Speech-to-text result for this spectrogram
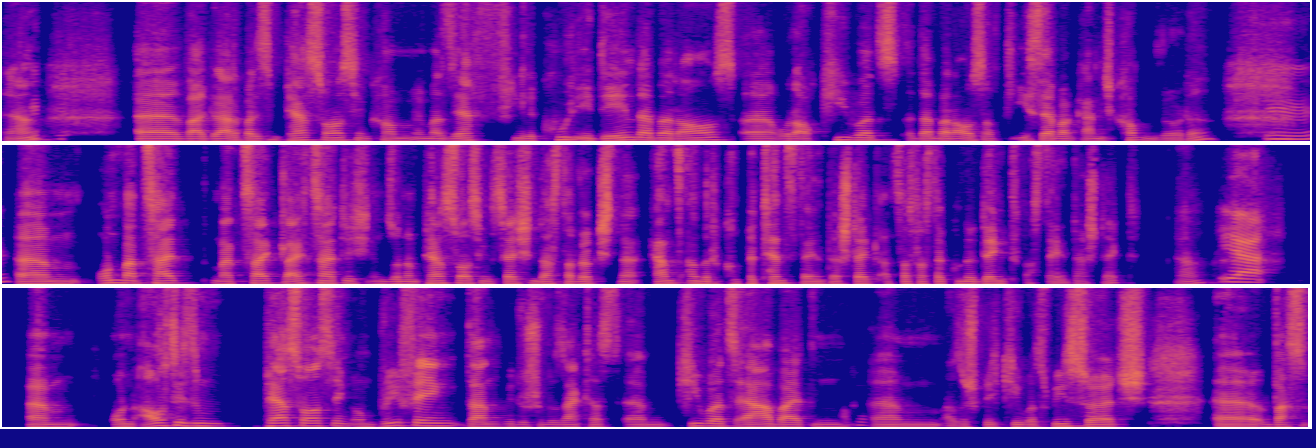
Ja. Mhm äh, weil gerade bei diesem Pair-Sourcing kommen immer sehr viele coole Ideen dabei raus äh, oder auch Keywords dabei raus, auf die ich selber gar nicht kommen würde. Mhm. Ähm, und man zeigt, man zeigt gleichzeitig in so einem Pair-Sourcing-Session, dass da wirklich eine ganz andere Kompetenz dahinter steckt, als das, was der Kunde denkt, was dahinter steckt. Ja. ja. Ähm, und aus diesem Pair-Sourcing und Briefing, dann, wie du schon gesagt hast, ähm, Keywords erarbeiten, okay. ähm, also sprich Keywords Research, äh, was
